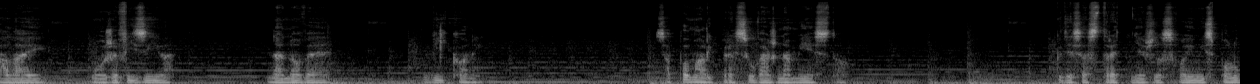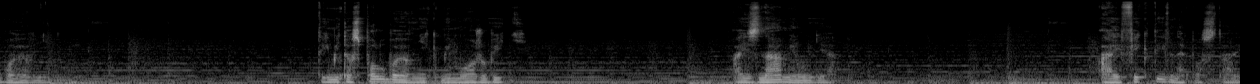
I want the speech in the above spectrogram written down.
ale aj môže vyzývať na nové výkony, sa pomaly presúvaš na miesto, kde sa stretneš so svojimi spolubojovníkmi Týmito spolubojovníkmi môžu byť aj známi ľudia, aj fiktívne postavy,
